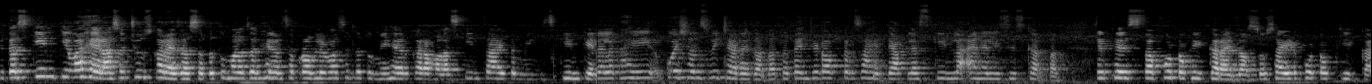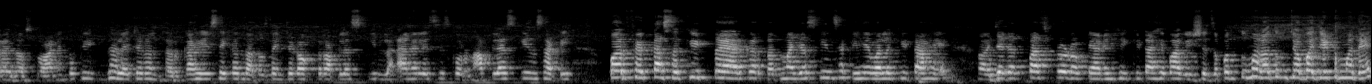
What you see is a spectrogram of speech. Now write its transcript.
तिथं स्किन किंवा हेअर असं चूज करायचं असतं तर तुम्हाला जर हेअरचा प्रॉब्लेम असेल तर तुम्ही हेअर करा. मला स्किनचा आहे तर मी स्किन केलेला काही क्वेश्चन्स विचारले जातात तर त्यांचे डॉक्टर्स आहेत ते आपल्या स्किनला अनालिसिस करतात. ते फेसचा फोटो क्लिक करायचा असतो साईड फोटो क्लिक करायचा असतो आणि तो क्लिक झाल्याच्यानंतर काही सेकंदातच त्यांचे डॉक्टर आपल्या स्किनला अनालिसिस करून आपल्या स्किनसाठी परफेक्ट असं किट तयार करतात. माझ्या स्किनसाठी हे वालं किट आहे ज्याच्यात पाच प्रोडक्ट आहे आणि हे किट आहे बावीसशेचं. पण तुम्हाला तुमच्या बजेटमध्ये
